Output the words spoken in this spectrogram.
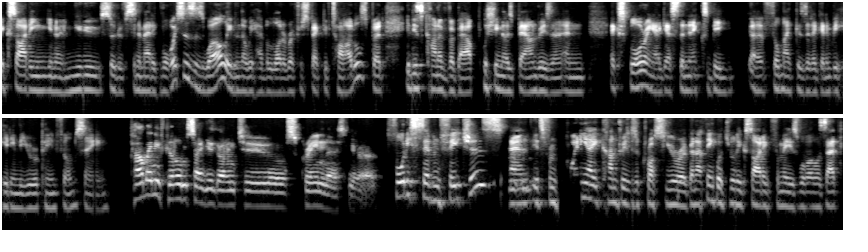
exciting, you know, new sort of cinematic voices as well, even though we have a lot of retrospective titles. But it is kind of about pushing those boundaries and, and exploring, I guess, the next big uh, filmmakers that are going to be hitting the European film scene. How many films are you going to screen this year? 47 features, mm-hmm. and it's from 28 countries across Europe. And I think what's really exciting for me as well is that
